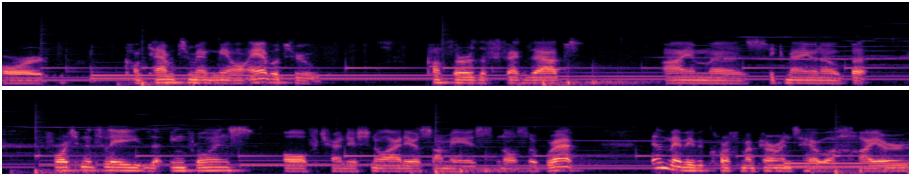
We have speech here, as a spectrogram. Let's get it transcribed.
or contempt make me unable to consider the fact that I am a sick man, you know, but fortunately, the influence of traditional ideas on me is not so great. And maybe because my parents have a higher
